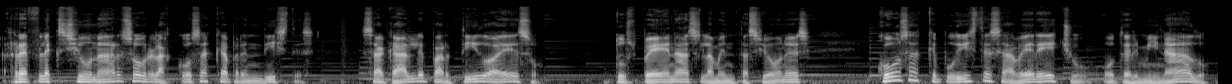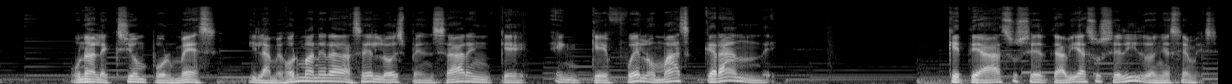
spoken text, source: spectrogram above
Reflexionar sobre las cosas que aprendiste, sacarle partido a eso, tus penas, lamentaciones, cosas que pudiste haber hecho o terminado una lección por mes y la mejor manera de hacerlo es pensar en que, en que fue lo más grande que te, ha había sucedido en ese mes.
